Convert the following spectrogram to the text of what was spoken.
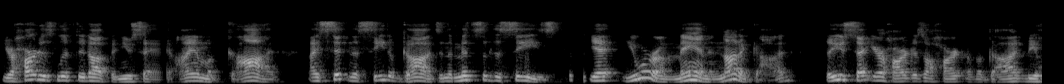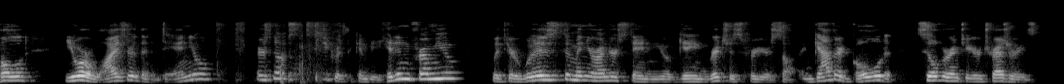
your heart is lifted up, and you say, I am a God. I sit in the seat of gods in the midst of the seas. Yet you are a man and not a God. Though you set your heart as a heart of a God, behold, you are wiser than Daniel. There's no secret that can be hidden from you. With your wisdom and your understanding, you have gained riches for yourself and gathered gold and silver into your treasuries.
